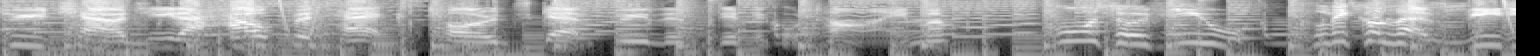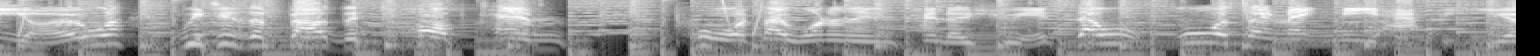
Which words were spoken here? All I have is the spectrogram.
to charity to help protect Toads get through this difficult time. Also, if you click on that video, which is about the top 10 ports I want on the Nintendo Switch, that will also make me happy.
